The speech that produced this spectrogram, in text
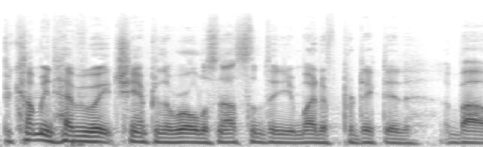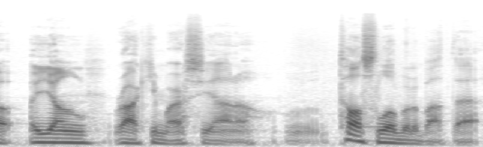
becoming heavyweight champion of the world is not something you might have predicted about a young Rocky Marciano. Tell us a little bit about that.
